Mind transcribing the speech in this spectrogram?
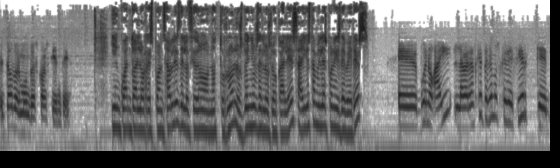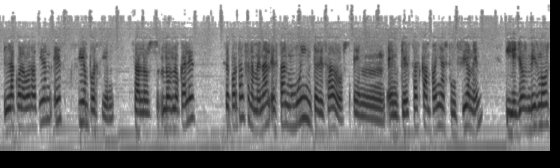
eh, todo el mundo es consciente. Y en cuanto a los responsables del ocio nocturno, los dueños de los locales, ¿a ellos también les ponéis deberes? Eh, bueno, ahí la verdad es que tenemos que decir que la colaboración es 100%. Sea, los, los locales se portan fenomenal, están muy interesados en, en que estas campañas funcionen y ellos mismos,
